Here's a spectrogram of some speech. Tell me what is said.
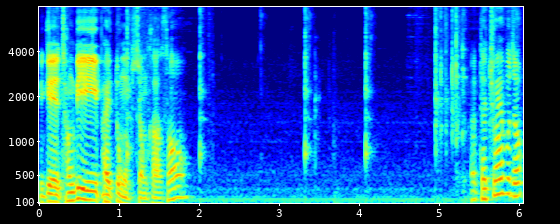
이게 장비 발동 옵션 가서. 대충 해보죠.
